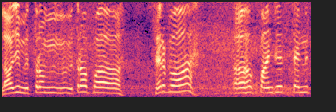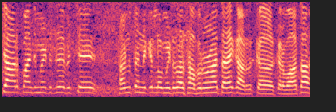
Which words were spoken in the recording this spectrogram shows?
ਲਓ ਜੀ ਮਿੱਤਰੋ ਮਿੱਤਰੋ ਸਿਰਫ 5 3 4 5 ਮਿੰਟ ਦੇ ਵਿੱਚ ਸਾਨੂੰ 3 ਕਿਲੋਮੀਟਰ ਦਾ ਸਫ਼ਰ ਹੋਣਾ ਤੈਅ ਕਰ ਕਰਵਾਤਾ।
